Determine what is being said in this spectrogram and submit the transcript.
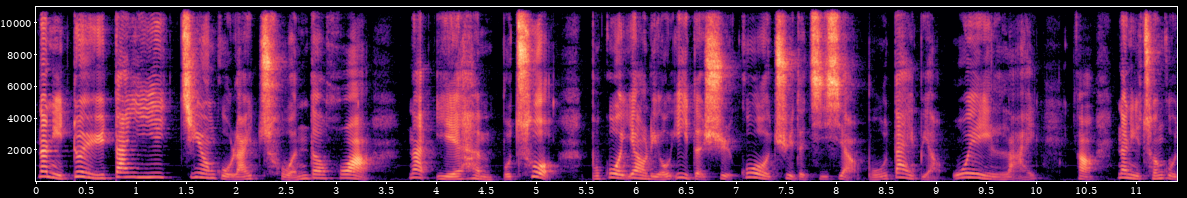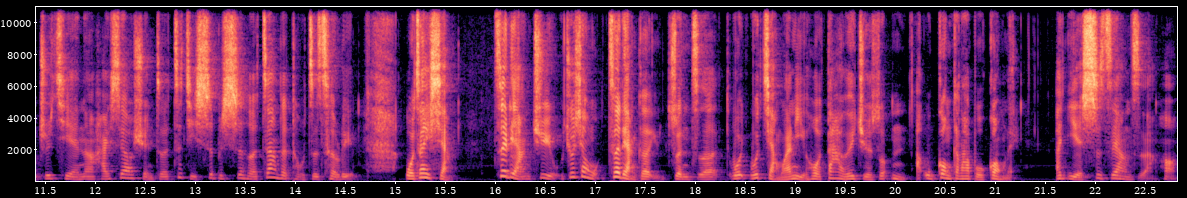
那你对于单一金融股来存的话。那也很不错，不过要留意的是，过去的绩效不代表未来。好，那你存股之前呢，还是要选择自己适不适合这样的投资策略。我在想这两句，就像我这两个准则，我我讲完了以后，大家会觉得说，嗯啊，我共跟他不共嘞。也是这样子啊，哈！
